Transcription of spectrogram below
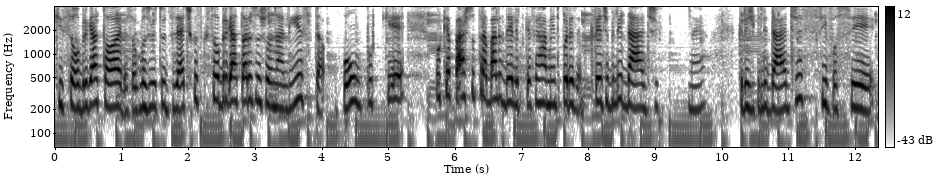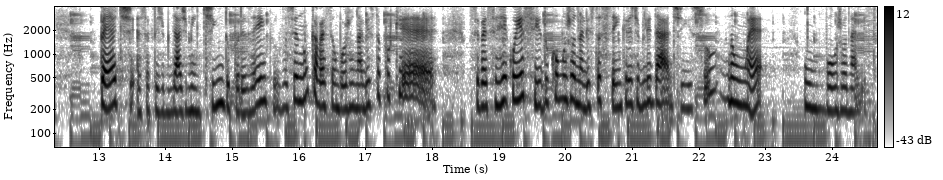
que são obrigatórias, algumas virtudes éticas que são obrigatórias no jornalista bom, porque, porque é parte do trabalho dele, porque é ferramenta, por exemplo, credibilidade. Né? Credibilidade, se você perde essa credibilidade mentindo, por exemplo, você nunca vai ser um bom jornalista porque você vai ser reconhecido como jornalista sem credibilidade. Isso não é um bom jornalista.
